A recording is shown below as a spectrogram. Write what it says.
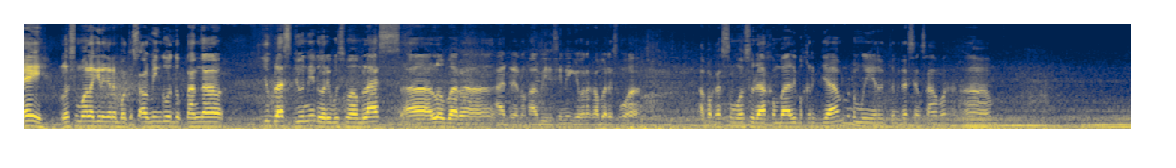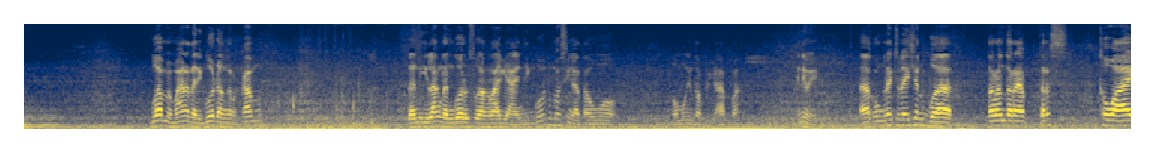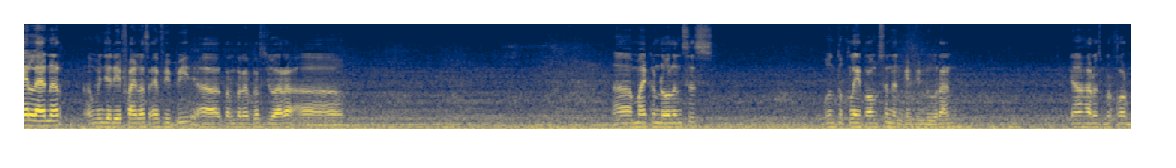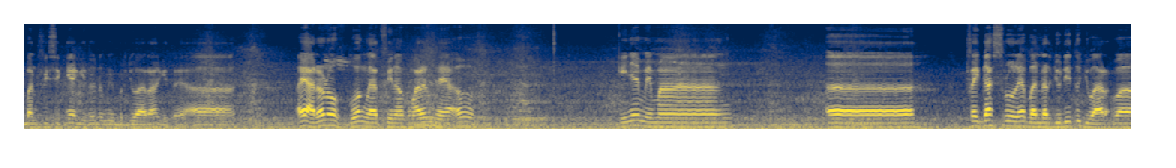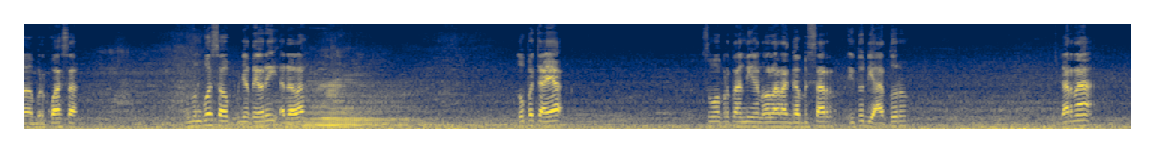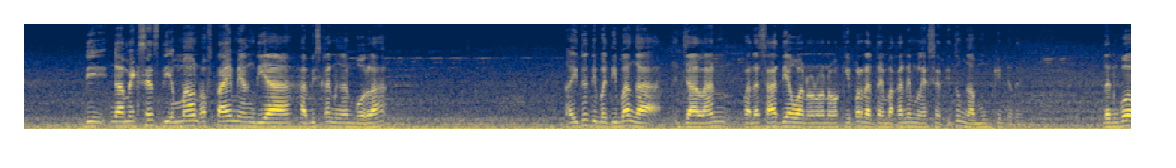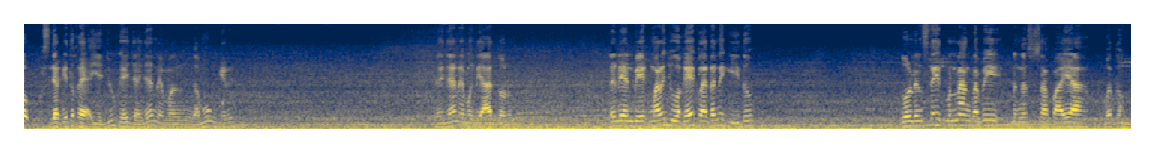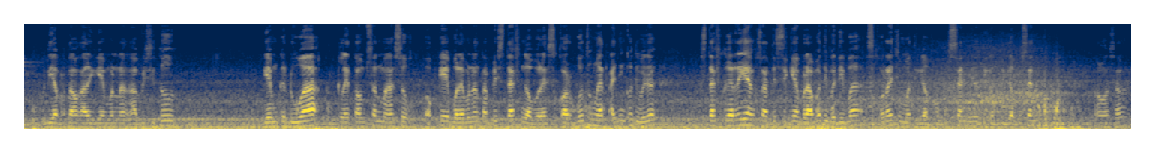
Hey, lo semua lagi dengerin podcast Al Minggu untuk tanggal 17 Juni 2019. Uh, lo bareng Adriano Kalbi di sini. Gimana kabarnya semua? Apakah semua sudah kembali bekerja menemui rutinitas yang sama? Um, gua mana tadi? Gua udah ngerekam dan hilang dan gua harus ulang lagi anjing. Gua tuh masih nggak tahu mau ngomongin topik apa. Anyway, uh, congratulations buat Toronto Raptors Kawhi Leonard uh, menjadi Finals MVP uh, Toronto Raptors juara uh, uh, my condolences untuk Klay Thompson dan Kevin Durant yang harus berkorban fisiknya gitu demi berjuara gitu ya. Uh, eh I don't know gue ngeliat final kemarin kayak oh kayaknya memang uh, Vegas rule ya. Bandar judi itu juara uh, berkuasa. Temen gue selalu punya teori adalah gue percaya semua pertandingan olahraga besar itu diatur karena di nggak make sense the amount of time yang dia habiskan dengan bola itu tiba-tiba nggak jalan pada saat dia one on one kiper dan tembakannya meleset. Itu nggak mungkin katanya. Dan gue sejak itu kayak iya juga ya jangan-jangan emang nggak mungkin. Jangan-jangan emang diatur. Dan di NBA kemarin juga kayak kelihatannya gitu. Golden State menang tapi dengan susah payah. Waktu dia pertama kali game menang abis itu game kedua Clay Thompson masuk. Oke boleh menang tapi Steph nggak boleh skor. Gue tuh ngeliat anjing kok tiba-tiba Steph Curry yang statistiknya berapa tiba-tiba skornya cuma 30% gitu 33% kalau nggak salah.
